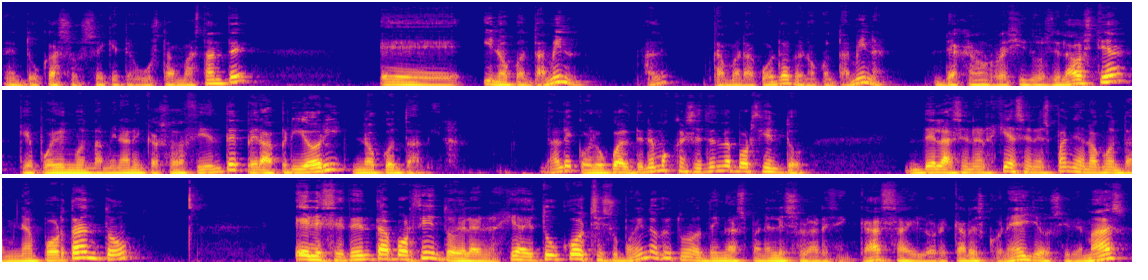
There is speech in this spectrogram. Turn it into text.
en tu caso sé que te gustan bastante, eh, y no contaminan, ¿vale? Estamos de acuerdo que no contaminan. Dejan unos residuos de la hostia que pueden contaminar en caso de accidente, pero a priori no contaminan, ¿vale? Con lo cual tenemos que el 70% de las energías en España no contaminan. Por tanto, el 70% de la energía de tu coche, suponiendo que tú no tengas paneles solares en casa y lo recargues con ellos y demás,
